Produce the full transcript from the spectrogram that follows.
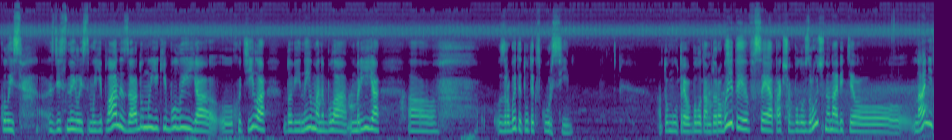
колись здійснились мої плани, задуми, які були. Я хотіла до війни, в мене була мрія зробити тут екскурсії. Тому треба було там доробити все так, щоб було зручно. Навіть на ніч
